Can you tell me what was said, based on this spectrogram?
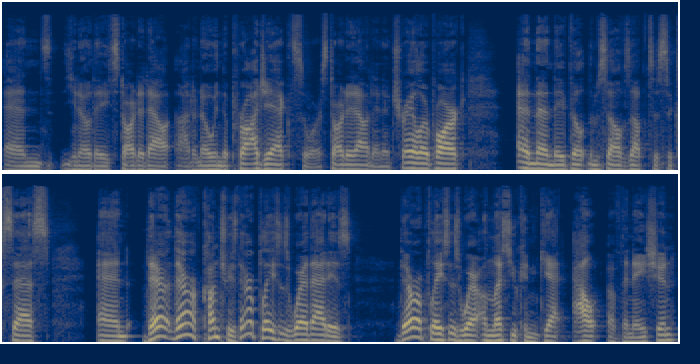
and you know they started out I don't know in the projects or started out in a trailer park and then they built themselves up to success. And there there are countries, there are places where that is there are places where unless you can get out of the nation,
